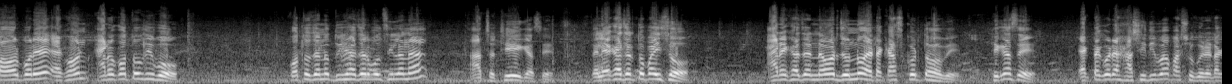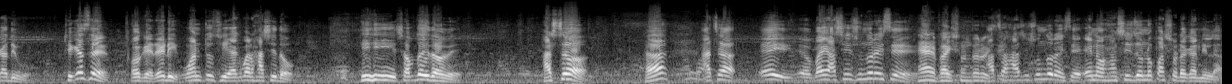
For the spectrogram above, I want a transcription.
পাওয়ার পরে এখন আরও কত দিব? কত যেন দুই হাজার বলছিল না? আচ্ছা ঠিক আছে। তাহলে এক হাজার তো পাইছো। আর এক হাজার নেওয়ার জন্য একটা কাজ করতে হবে ঠিক আছে? একটা করে হাসি দিবা পাঁচশো করে টাকা দিব। ঠিক আছে? Okay ready one two three একবার হাসি দাও। হি হি শব্দ দিতে হবে। হাসছো? হ্যাঁ? আচ্ছা এই ভাই হাসি সুন্দর হয়েছে? হ্যাঁ ভাই সুন্দর হয়েছে। আচ্ছা হাসি সুন্দর হয়েছে। এ নাও হাসির জন্য পাঁচশো টাকা নিলা।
